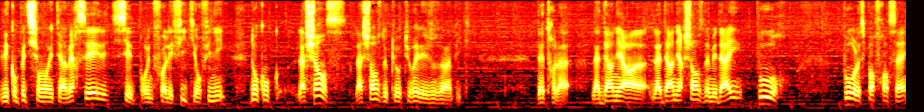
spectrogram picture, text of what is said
Les compétitions ont été inversées, c'est pour une fois les filles qui ont fini. Donc la chance, la chance de clôturer les Jeux Olympiques, d'être la, dernière, la dernière chance de médaille pour pour le sport français.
